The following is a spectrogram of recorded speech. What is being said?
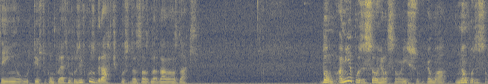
tem o texto completo, inclusive com os gráficos das, da, da Nasdaq. Bom, a minha posição em relação a isso é uma não posição.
